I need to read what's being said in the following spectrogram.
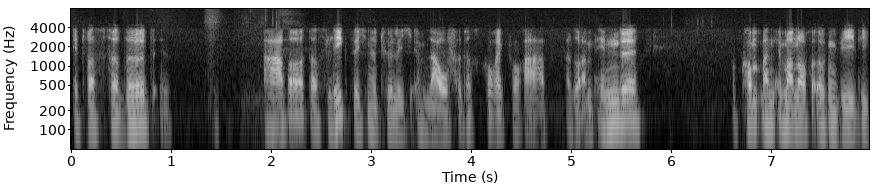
etwas verwirrt ist. Aber das legt sich natürlich im Laufe des Korrektorats. Also am Ende bekommt man immer noch irgendwie die,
